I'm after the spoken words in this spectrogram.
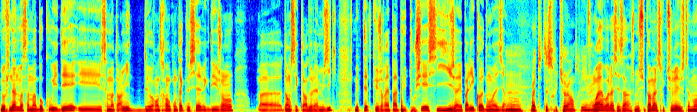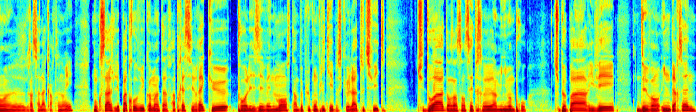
Mais au final, moi ça m'a beaucoup aidé et ça m'a permis de rentrer en contact aussi avec des gens. Euh, dans le secteur de la musique, mais peut-être que j'aurais pas pu toucher si j'avais pas les codes, on va dire. Mhm. Ouais, tu t'es structuré, entre guillemets. Ouais, voilà, c'est ça. Je me suis pas mal structuré justement euh, grâce à la cartonnerie. Donc ça, je l'ai pas trop vu comme un taf. Après, c'est vrai que pour les événements, c'était un peu plus compliqué parce que là, tout de suite, tu dois dans un sens être euh, un minimum pro. Tu peux pas arriver devant une personne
